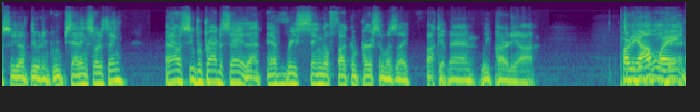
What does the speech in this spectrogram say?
so you don't have to do it in group setting, sort of thing. And I was super proud to say that every single fucking person was like, "Fuck it, man, we party on." Party the on, Wayne.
